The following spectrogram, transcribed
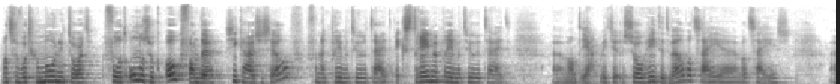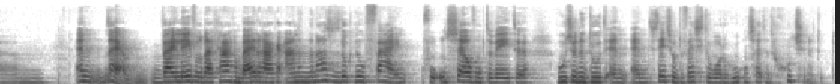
Want ze wordt gemonitord voor het onderzoek ook van de ziekenhuizen zelf. Vanuit prematuriteit, extreme prematuriteit. Uh, want ja, weet je, zo heet het wel wat zij, uh, wat zij is. Um, en nou ja, wij leveren daar graag een bijdrage aan. En daarnaast is het ook heel fijn voor onszelf om te weten hoe ze het doet. En, en steeds weer bevestigd te worden hoe ontzettend goed ze het doet.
